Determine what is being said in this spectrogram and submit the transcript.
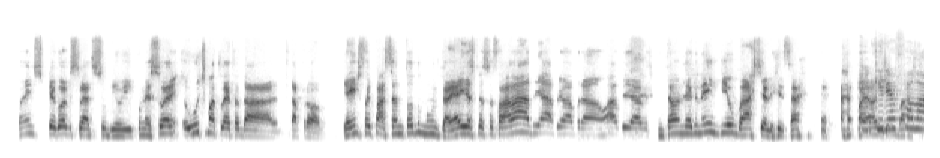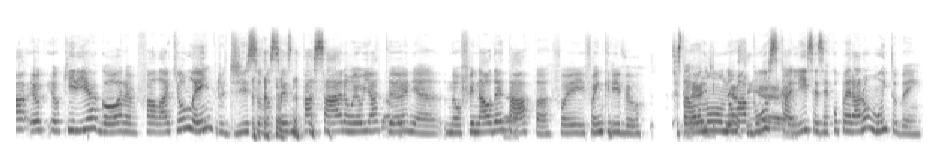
Quando a gente pegou a bicicleta, subiu e começou, é o último atleta da, da prova. E a gente foi passando todo mundo, cara. E aí as pessoas falavam, abre, abre, Abraão, abre, abre. Então o nego nem viu o Basti ali, sabe? Eu queria falar, eu, eu queria agora falar que eu lembro disso. Vocês me passaram, eu e a Tânia, no final da é. etapa. Foi, foi incrível. Vocês estavam é, numa assim, busca é... ali, vocês recuperaram muito bem.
